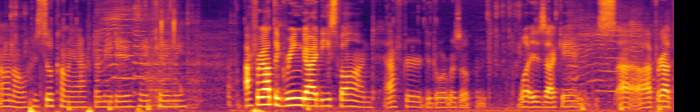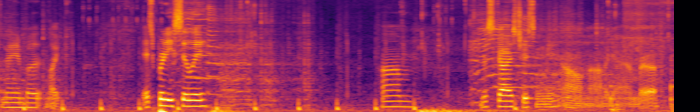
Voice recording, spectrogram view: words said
I don't know, he's still coming after me, dude. Are you kidding me? I forgot the green guy despawned after the door was opened. What is that game? Uh, I forgot the name, but, like, it's pretty silly. Um, this guy's chasing me. Oh, not again, bro.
